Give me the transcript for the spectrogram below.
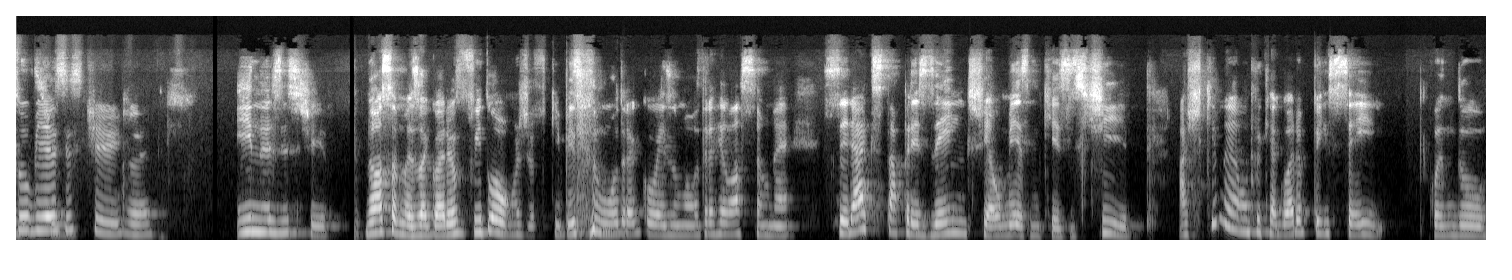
Subexistir. É. Inexistir. Nossa, mas agora eu fui longe, eu fiquei pensando em outra coisa, uma outra relação, né? Será que estar presente é o mesmo que existir? Acho que não, porque agora eu pensei quando,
